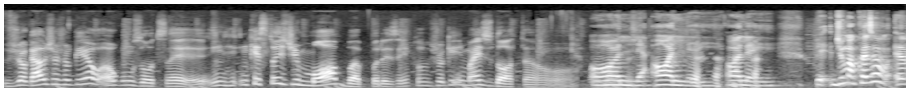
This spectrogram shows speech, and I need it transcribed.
jogar eu já joguei alguns outros, né? Em, em, questões de MOBA, por exemplo, eu joguei mais Dota. O, olha, o olha aí, olha aí. De uma coisa, eu,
